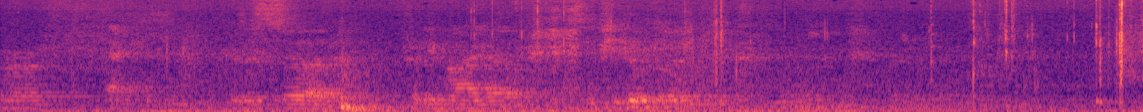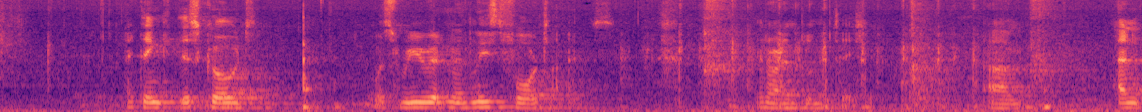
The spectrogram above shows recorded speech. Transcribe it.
per ACK. This is uh, pretty high uh, CPU. I think this code was rewritten at least four times in our implementation. Um, and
